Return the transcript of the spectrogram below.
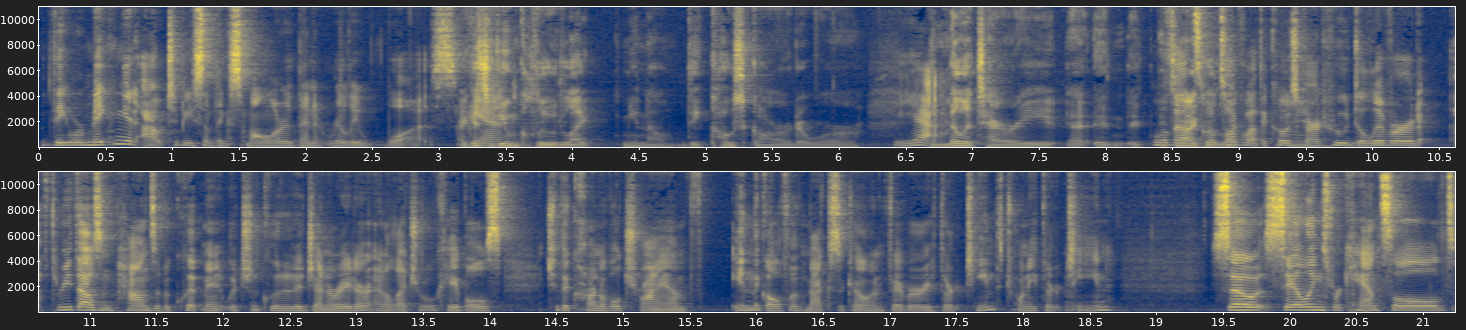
They were making it out to be something smaller than it really was. I guess if you include like you know the Coast Guard or Yeah. the military, uh, it, it, Well, it's not a that's, we'll talk about the Coast Guard, who delivered 3,000 pounds of equipment, which included a generator and electrical cables, to the Carnival Triumph in the Gulf of Mexico on February 13th, 2013. So sailings were canceled.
